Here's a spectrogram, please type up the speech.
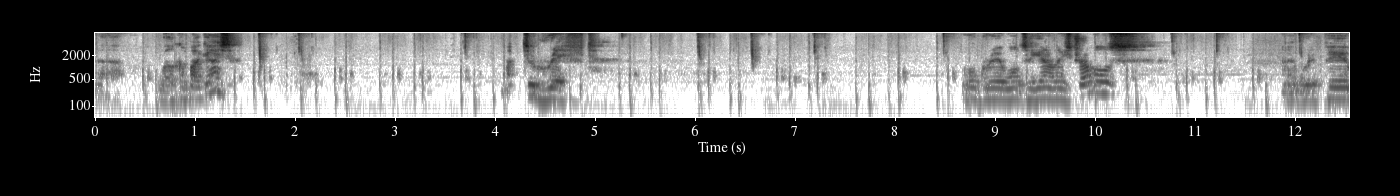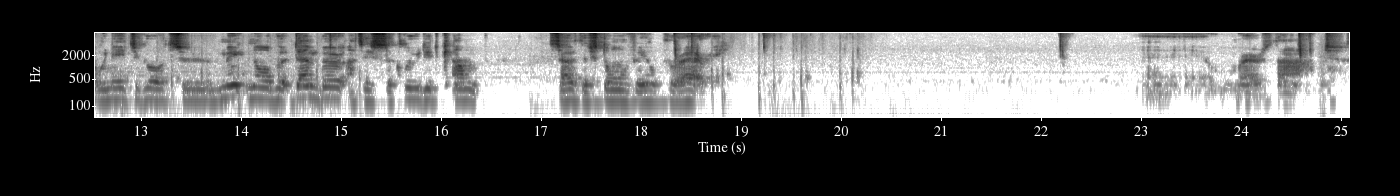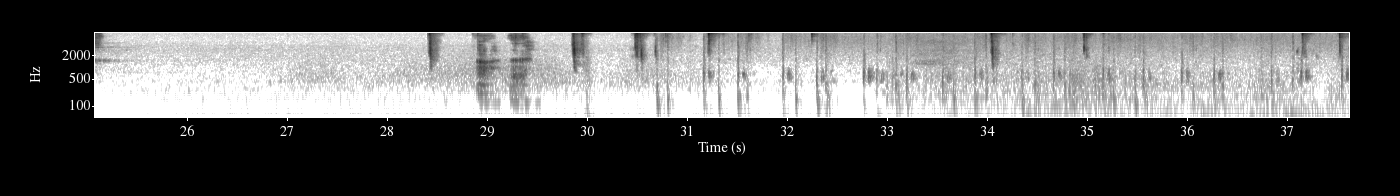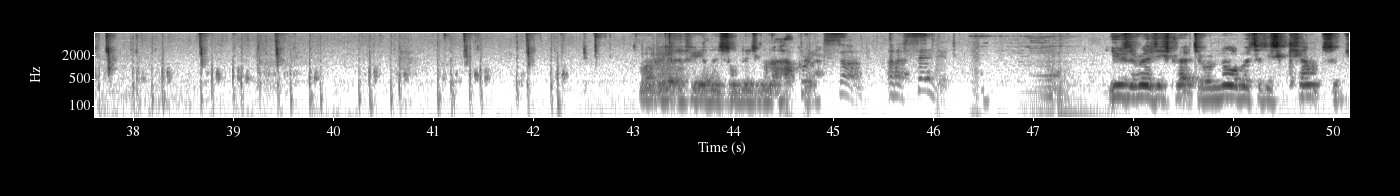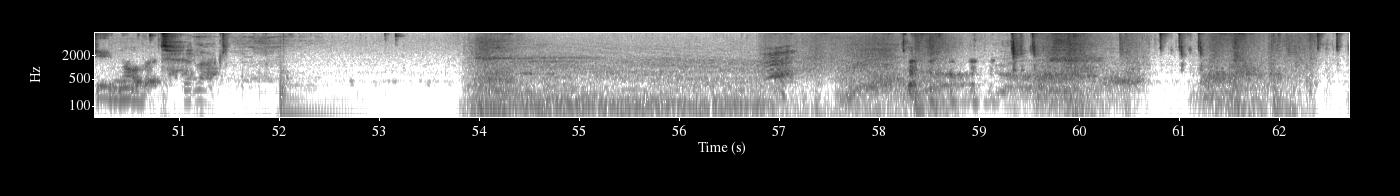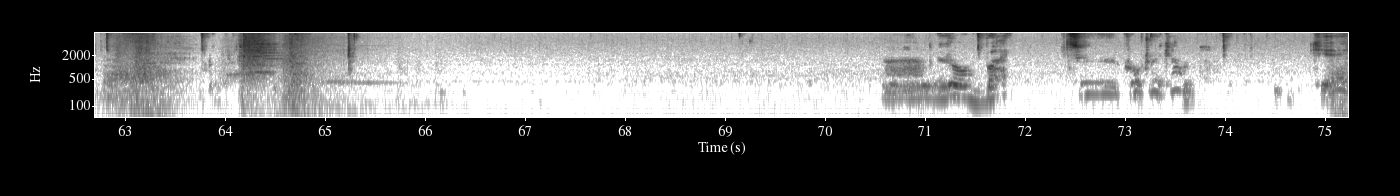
Uh, welcome back, guys. Back to Rift. Ogre once again on his travels. It would appear we need to go to meet Norbert Denver at his secluded camp south of Stonefield Prairie. Uh, where's that? Ah, there. I get the feeling something's to happen. Great son, an ascended. Use the ray distractor on Norbert at his camp, subdue Norbert. Good luck. and go back to Courtrai Camp. Okay.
